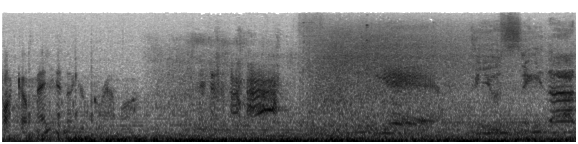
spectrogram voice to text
fuck up, man. You know your grandma. Yeah! Do you see that?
